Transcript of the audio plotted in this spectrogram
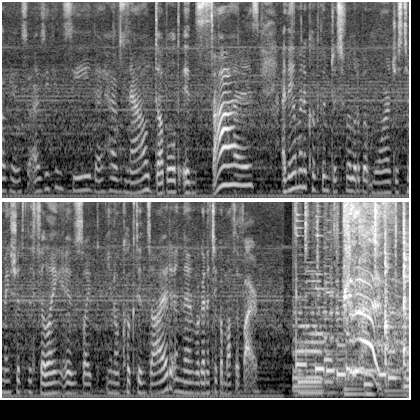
Okay, so as you can see, they have now doubled in size. I think I'm gonna cook them just for a little bit more, just to make sure that the filling is like, you know, cooked inside, and then we're gonna take them off the fire. Incline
